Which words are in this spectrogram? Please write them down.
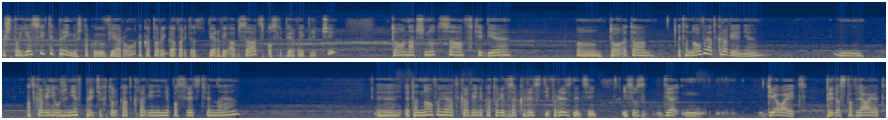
что если ты примешь такую веру, о которой говорит этот первый абзац после первой притчи, то начнутся в тебе, то это, это новое откровение, откровение уже не в притчах, только откровение непосредственное, это новое откровение, которое в закрытии, в рызнице Иисус делает, предоставляет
